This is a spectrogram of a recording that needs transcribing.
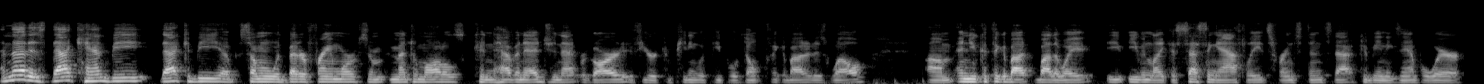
and that is that can be that could be a, someone with better frameworks or mental models can have an edge in that regard if you're competing with people who don't think about it as well um, and you could think about by the way e- even like assessing athletes for instance that could be an example where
